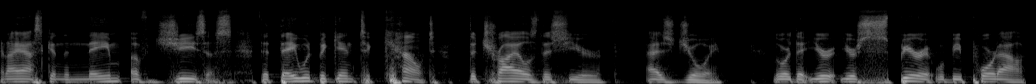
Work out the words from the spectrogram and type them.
And I ask in the name of Jesus that they would begin to count the trials this year as joy. Lord, that your, your spirit would be poured out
